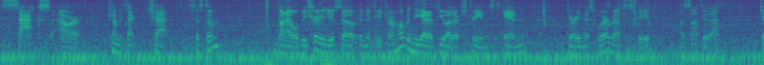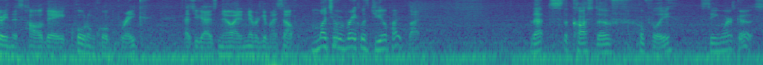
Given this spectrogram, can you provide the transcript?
SAX, our Cemetech chat system, but I will be sure to do so in the future. I'm hoping to get a few other streams in during this We're About to Speed. Let's not do that. During this holiday quote unquote break. As you guys know, I never give myself much of a break with GeoPipe, but that's the cost of hopefully seeing where it goes.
